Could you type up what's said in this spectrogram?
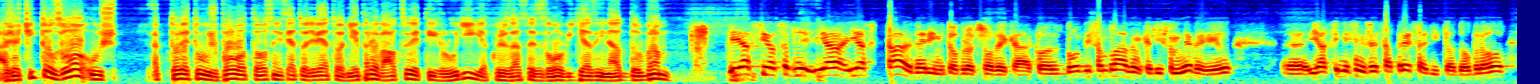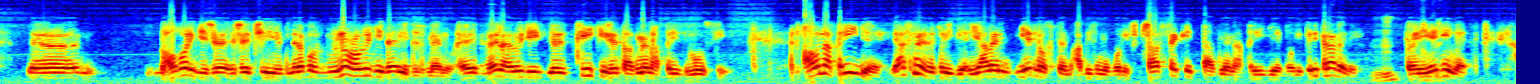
a že či to zlo už ktoré tu už bolo, to 89. neprevalcuje tých ľudí, akože zase zlo vyťazí nad dobrom? Ja si osobne, ja, ja stále verím dobro človeka. Ako, bol by som blázon, keby som neveril. E, ja si myslím, že sa presadí to dobro. E, hovorí, že, že či, lebo mnoho ľudí verí v zmenu. Hej. Veľa ľudí cíti, že tá zmena prísť musí. A ona príde, jasné, že príde. Ja len jedno chcem, aby sme boli v čase, keď tá zmena príde, boli pripravení. Mm. To je jediné.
